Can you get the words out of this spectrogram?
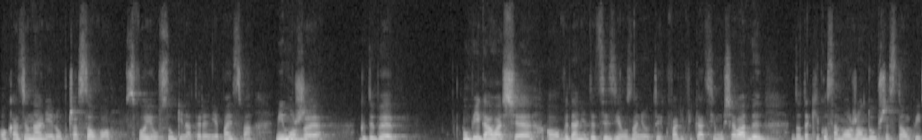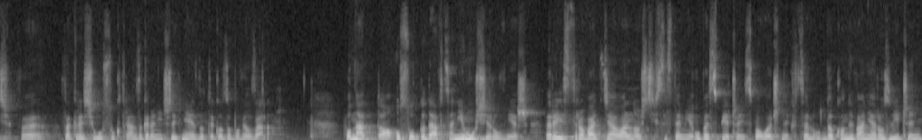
okazjonalnie lub czasowo swoje usługi na terenie państwa, mimo że gdyby ubiegała się o wydanie decyzji o uznaniu tych kwalifikacji, musiałaby do takiego samorządu przystąpić w zakresie usług transgranicznych, nie jest do tego zobowiązana. Ponadto usługodawca nie musi również rejestrować działalności w systemie ubezpieczeń społecznych w celu dokonywania rozliczeń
